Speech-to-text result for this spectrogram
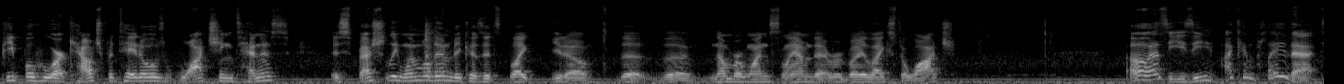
people who are couch potatoes watching tennis, especially Wimbledon, because it's like you know the the number one slam that everybody likes to watch. Oh, that's easy. I can play that.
